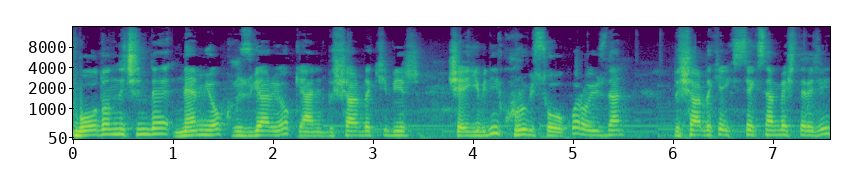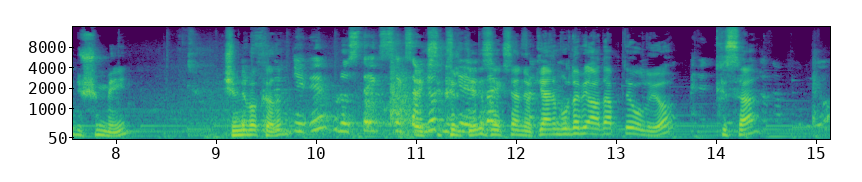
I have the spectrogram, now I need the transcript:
Bu odanın içinde nem yok, rüzgar yok. Yani dışarıdaki bir şey gibi değil kuru bir soğuk var. O yüzden dışarıdaki eksi 85 dereceyi düşünmeyin. Şimdi bakalım. 47, burası da eksi 84. Eksi 47, 84. Yani burada bir adapte oluyor. kısa. Oluyor.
